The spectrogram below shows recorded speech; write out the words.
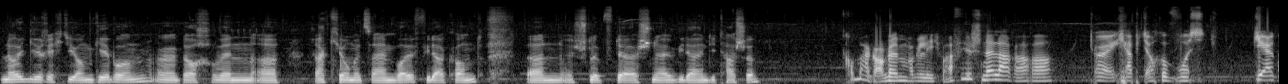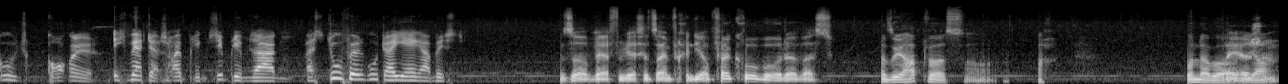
neugierig die Umgebung. Äh, doch wenn äh, Rakio mit seinem Wolf wiederkommt, dann äh, schlüpft er schnell wieder in die Tasche. Komm mal, Goggelmoggel, ich war viel schneller, Rara. Äh, Ich hab's doch gewusst. Sehr gut, Groggel. Ich werde das Häuptling Siblim sagen, was du für ein guter Jäger bist. So, werfen wir es jetzt einfach in die Opfergrube oder was? Also ihr habt was. Ach, wunderbar. Ja, Hirschen.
